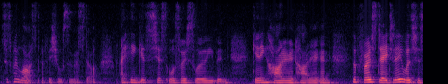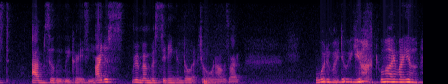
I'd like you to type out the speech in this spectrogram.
this is my last official semester. I think it's just also slowly been getting harder and harder and the first day today was just absolutely crazy. I just remember sitting in the lecture hall and I was like, what am I doing here? Why am I here?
